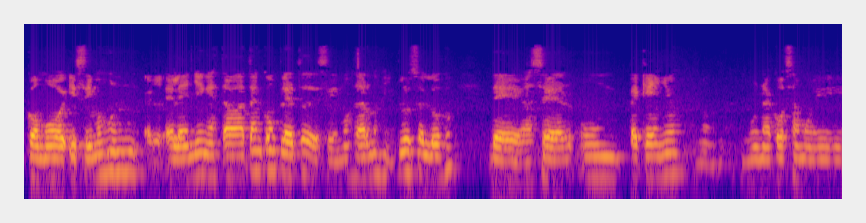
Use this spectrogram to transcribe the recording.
como hicimos un, el, el engine estaba tan completo, decidimos darnos incluso el lujo de hacer un pequeño, una cosa muy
